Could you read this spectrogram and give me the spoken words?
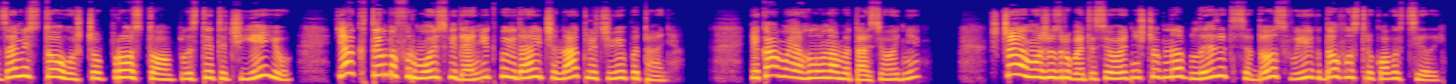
замість того, щоб просто плести течією, я активно формую свій день, відповідаючи на ключові питання. Яка моя головна мета сьогодні? Що я можу зробити сьогодні, щоб наблизитися до своїх довгострокових цілей?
